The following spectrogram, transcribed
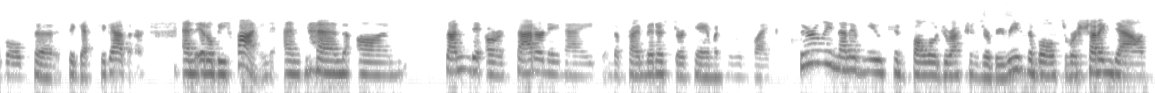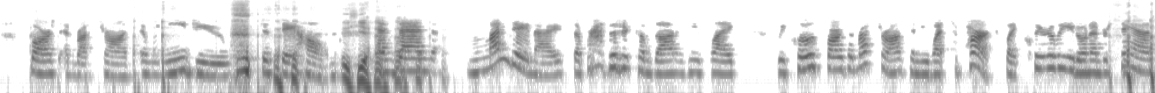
able to to get together and it'll be fine. And then on Sunday or Saturday night, the prime minister came and he was like, clearly none of you can follow directions or be reasonable, so we're shutting down bars and restaurants and we need you to stay home. yeah. And then Monday night, the president comes on and he's like, we closed bars and restaurants and you went to parks. Like clearly you don't understand.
